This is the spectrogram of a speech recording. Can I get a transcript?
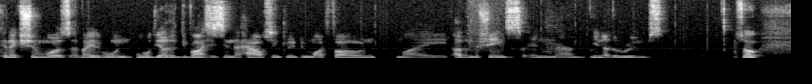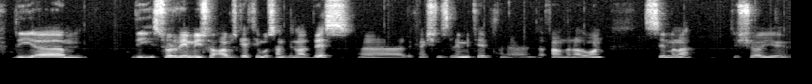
connection was available on all the other devices in the house, including my phone, my other machines in um, in other rooms. So the um, the sort of image that I was getting was something like this. Uh, the connection is limited, and I found another one similar to show you.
